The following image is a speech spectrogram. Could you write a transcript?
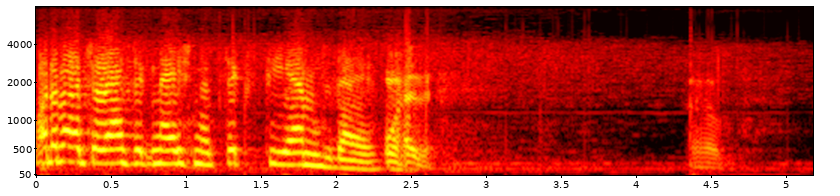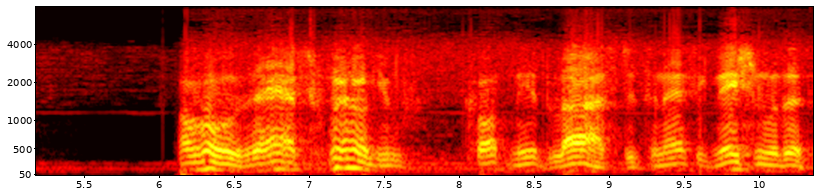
What about your assignation at 6 p.m. today? Why, uh, the... Oh. that. Well, you've caught me at last. It's an assignation with a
